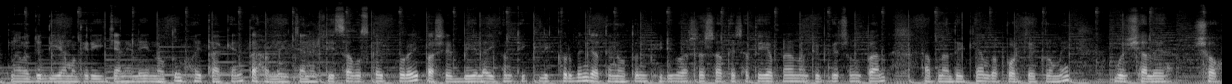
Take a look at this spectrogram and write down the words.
আপনারা যদি আমাদের এই চ্যানেলে নতুন হয়ে থাকেন, তাহলে চ্যানেলটি সাবস্ক্রাইব করে পাশের বেল আইকনটি ক্লিক করবেন, যাতে নতুন ভিডিও আসার সাথে সাথেই আপনারা নোটিফিকেশন পান। আপনাদেরকে আমরা পর্যায়ক্রমে বরিশালের সহ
